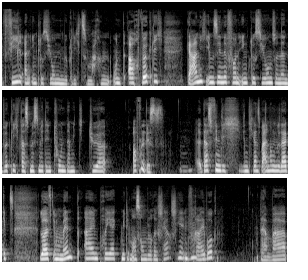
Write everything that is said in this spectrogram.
viel an Inklusion möglich zu machen und auch wirklich gar nicht im Sinne von Inklusion, sondern wirklich, was müssen wir denn tun, damit die Tür offen ist. Das finde ich, find ich ganz beeindruckend. Da gibt's, läuft im Moment ein Projekt mit dem Ensemble Recherche hier in mhm. Freiburg. Da war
